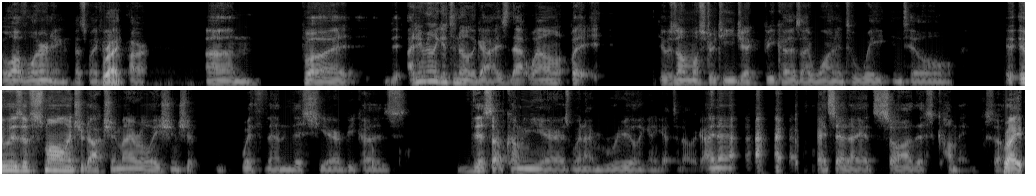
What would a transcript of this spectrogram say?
I love learning. That's my favorite Right. part. Um, but th- I didn't really get to know the guys that well. But it, it was almost strategic because I wanted to wait until it, it was a small introduction my relationship with them this year because this upcoming year is when I'm really going to get to know the guy. And I, I, I said I had saw this coming. So Right.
